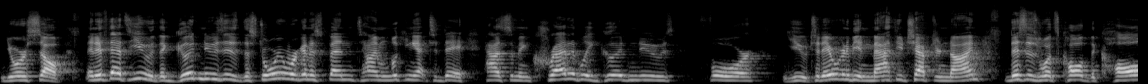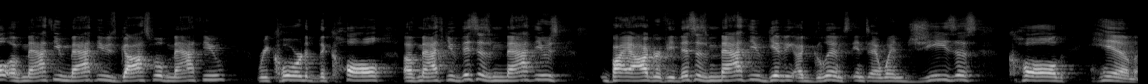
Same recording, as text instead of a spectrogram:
yourself. And if that's you, the good news is the story we're going to spend time looking at today has some incredibly good news for you. Today we're going to be in Matthew chapter 9. This is what's called the call of Matthew, Matthew's gospel. Matthew recorded the call of Matthew. This is Matthew's biography. This is Matthew giving a glimpse into when Jesus called him.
